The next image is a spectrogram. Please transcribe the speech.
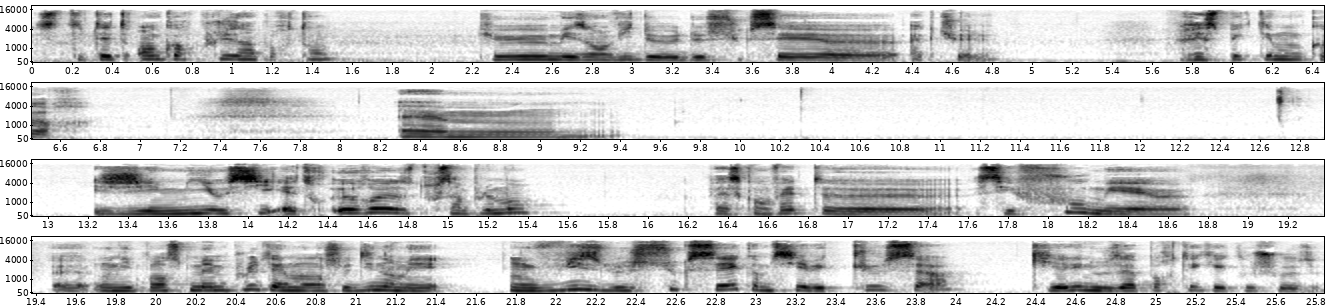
c'était peut-être encore plus important que mes envies de, succès euh, actuels. Respecter mon corps. Euh, j'ai mis aussi être heureuse, tout simplement. Parce qu'en fait, euh, c'est fou, mais euh, euh, on n'y pense même plus tellement on se dit non, mais on vise le succès comme s'il y avait que ça qui allait nous apporter quelque chose.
